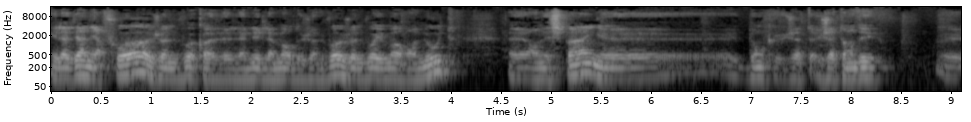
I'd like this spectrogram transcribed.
Et la dernière fois, l'année de la mort de Genevois, Genevois est mort en août, euh, en Espagne. Euh, donc j'attendais euh,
